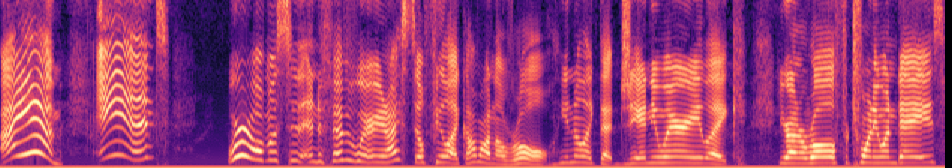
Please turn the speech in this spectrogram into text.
I am. And we're almost to the end of February and I still feel like I'm on a roll. You know, like that January, like you're on a roll for 21 days.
